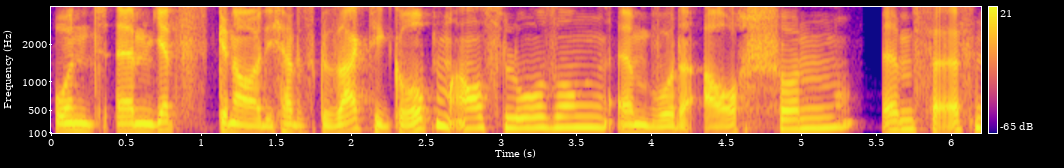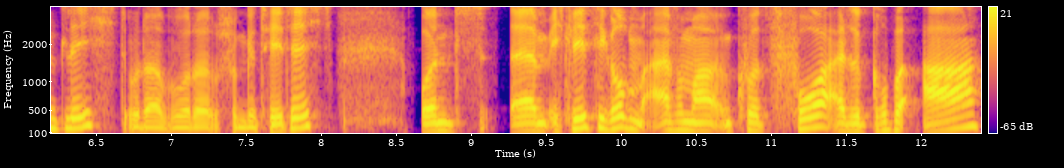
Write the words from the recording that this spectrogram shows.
Und ähm, jetzt, genau, ich hatte es gesagt, die Gruppenauslosung ähm, wurde auch schon ähm, veröffentlicht oder wurde schon getätigt. Und ähm, ich lese die Gruppen einfach mal kurz vor. Also Gruppe A,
